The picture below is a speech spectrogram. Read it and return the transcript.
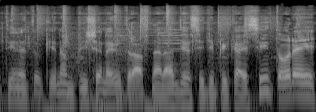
Tinetu, ki nam piše na jutro na radio city.js. Torej,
